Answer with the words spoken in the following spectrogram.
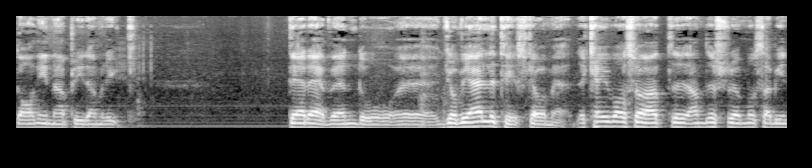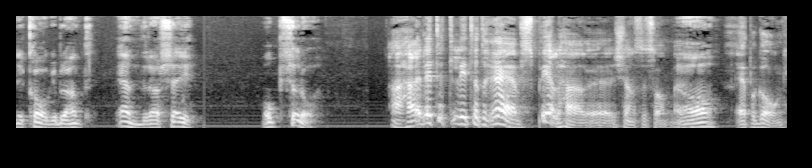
dagen innan Prix d'Amérique. Där även då eh, Joviality ska vara med. Det kan ju vara så att eh, Anders Ström och Sabine Kagebrant ändrar sig också då. Ja, här är ett litet, rävspel här eh, känns det som. Ja. Är på gång.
